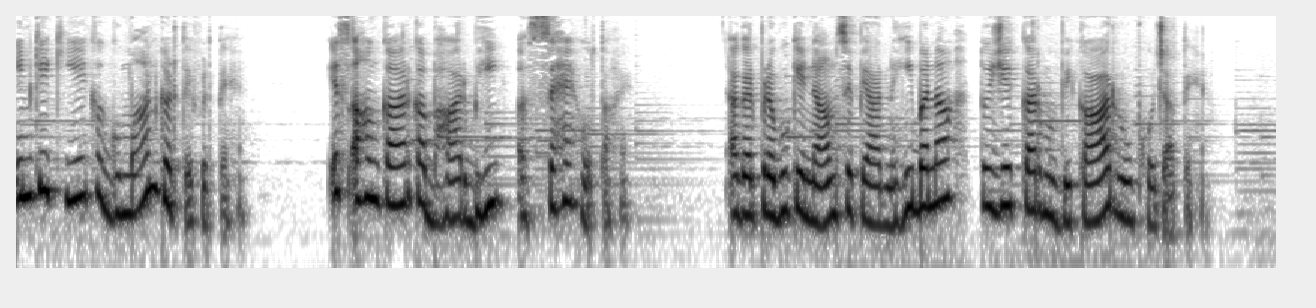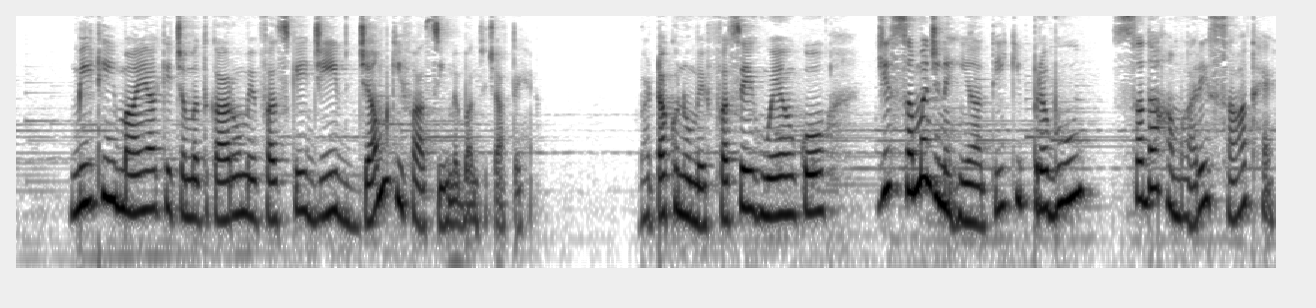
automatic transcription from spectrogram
इनके किए का गुमान करते फिरते हैं। इस अहंकार का भार भी असह होता है। अगर प्रभु के नाम से प्यार नहीं बना तो ये कर्म विकार रूप हो जाते हैं। मीठी माया के चमत्कारों में फंस के जीव जम की फांसी में बंध जाते हैं। भटकनों में फंसे हुए को ये समझ नहीं आती कि प्रभु सदा हमारे साथ है।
